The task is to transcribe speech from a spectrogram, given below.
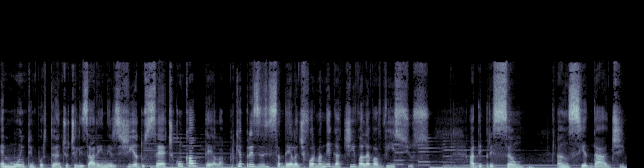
É muito importante utilizar a energia do sete com cautela, porque a presença dela de forma negativa leva a vícios, a depressão, a ansiedade.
